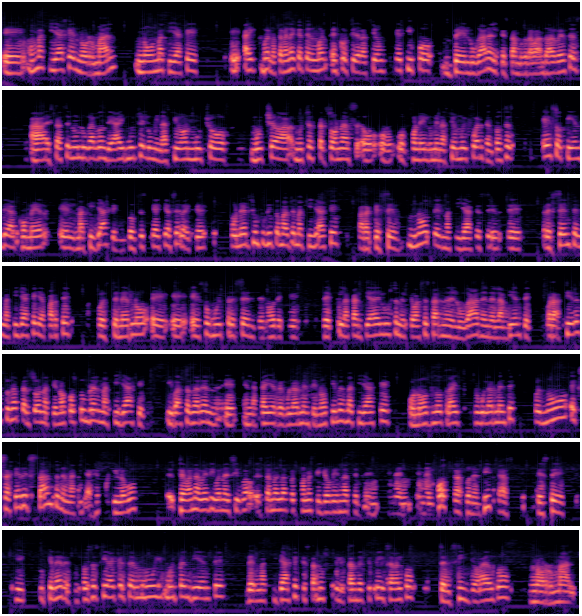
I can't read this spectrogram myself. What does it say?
Eh, un maquillaje normal, no un maquillaje... Eh, bueno, también hay que tener en consideración qué tipo de lugar en el que estamos grabando. A veces ah, estás en un lugar donde hay mucha iluminación, mucho, mucha, muchas personas o, con la iluminación muy fuerte. Entonces, eso tiende a comer el maquillaje. Entonces, ¿qué hay que hacer? Hay que ponerse un poquito más de maquillaje para que se note el maquillaje, se, se presente el maquillaje y aparte pues tenerlo eh, eh, eso muy presente, ¿no? De que de la cantidad de luz en el que vas a estar en el lugar, en el ambiente. Ahora, si eres una persona que no acostumbra el maquillaje y vas a andar en, en, la calle regularmente y no tienes maquillaje o no lo traes regularmente, pues no exageres tanto en el maquillaje, porque luego eh, te van a ver y van a decir, wow, esta no es la persona que yo vi en, la, en, el, en el podcast o en el podcast, este, y tú quién eres. Entonces sí hay que ser muy, muy pendiente del maquillaje que estamos utilizando. Hay que utilizar algo sencillo, algo normal.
